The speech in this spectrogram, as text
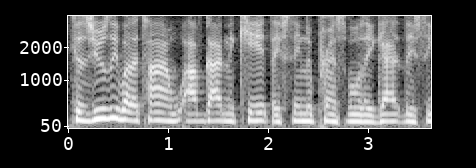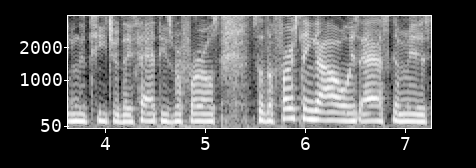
because usually by the time I've gotten a kid, they've seen the principal, they got they've seen the teacher, they've had these referrals. So the first thing I always ask them is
